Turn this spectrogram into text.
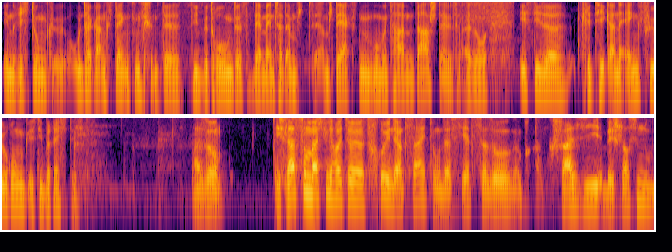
in Richtung äh, Untergangsdenken die Bedrohung des, der Menschheit am, am stärksten momentan darstellt. Also ist diese Kritik an der Engführung, ist die berechtigt? Also ich las zum Beispiel heute früh in der Zeitung, dass jetzt also quasi beschlossen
